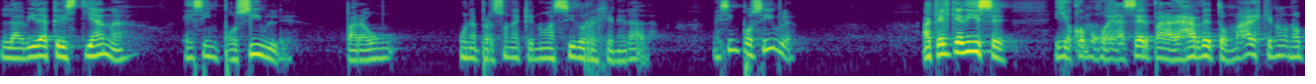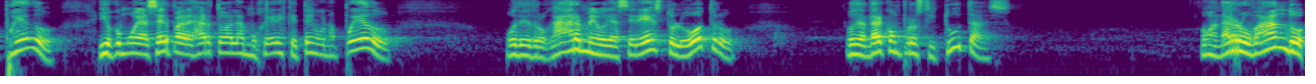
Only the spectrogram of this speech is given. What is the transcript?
la vida cristiana es imposible para un, una persona que no ha sido regenerada. Es imposible. Aquel que dice, ¿y yo cómo voy a hacer para dejar de tomar? Es que no, no puedo. ¿Y yo cómo voy a hacer para dejar todas las mujeres que tengo? No puedo. O de drogarme, o de hacer esto, lo otro. O de andar con prostitutas. O andar robando.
